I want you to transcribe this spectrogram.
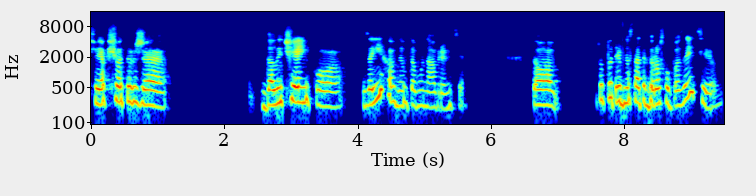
що якщо ти вже далеченько заїхав не в тому напрямці, то тут потрібно стати в дорослу позицію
